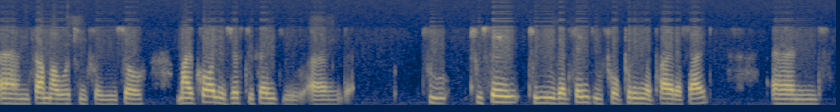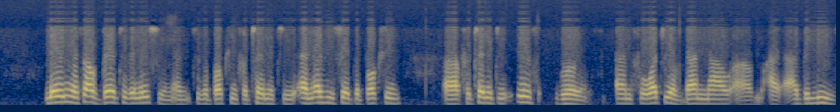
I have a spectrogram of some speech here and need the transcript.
and some are working for you. So my call is just to thank you and to to say to you that thank you for putting your pride aside and laying yourself bare to the nation and to the boxing fraternity. And as you said, the boxing uh, fraternity is growing. And for what you have done now, um, I, I believe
